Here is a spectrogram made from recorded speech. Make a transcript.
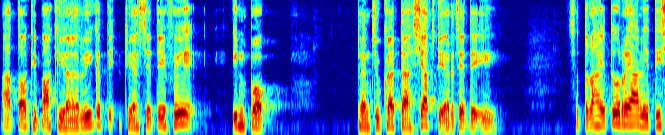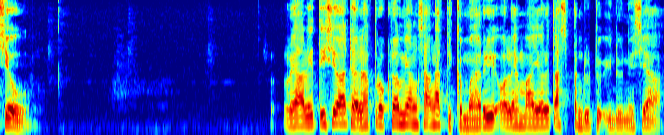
Atau di pagi hari di SCTV inbox dan juga dahsyat di RCTI. Setelah itu reality show. Reality show adalah program yang sangat digemari oleh mayoritas penduduk Indonesia.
